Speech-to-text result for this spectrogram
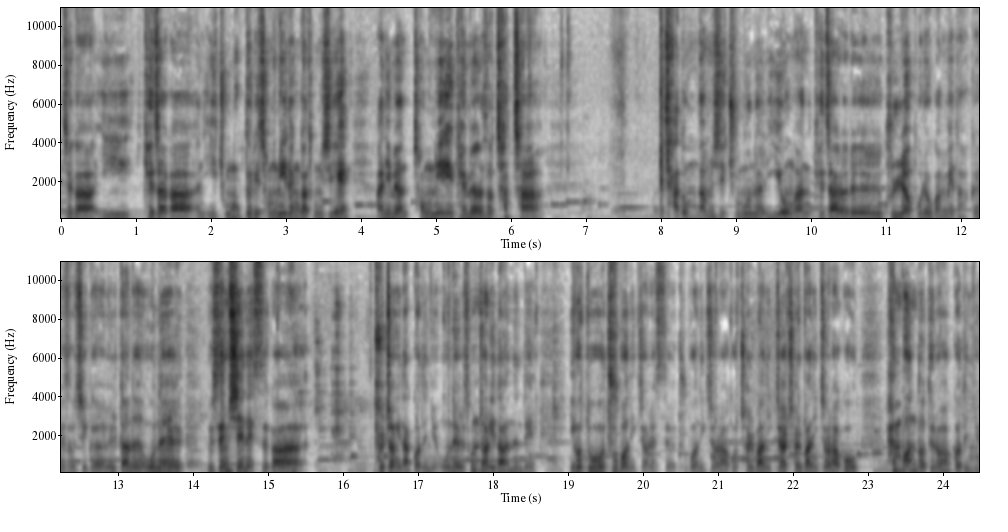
제가 이 계좌가 이 종목들이 정리된과 동시에 아니면 정리되면서 차차 자동 감시 주문을 이용한 계좌를 굴려 보려고 합니다. 그래서 지금 일단은 오늘 샘 CNS가 결정이 났거든요. 오늘 손절이 나왔는데 이것도 두 번 익절했어요. 두 번 익절하고 절반 익절, 절반 익절하고 한 번 더 들어왔거든요.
